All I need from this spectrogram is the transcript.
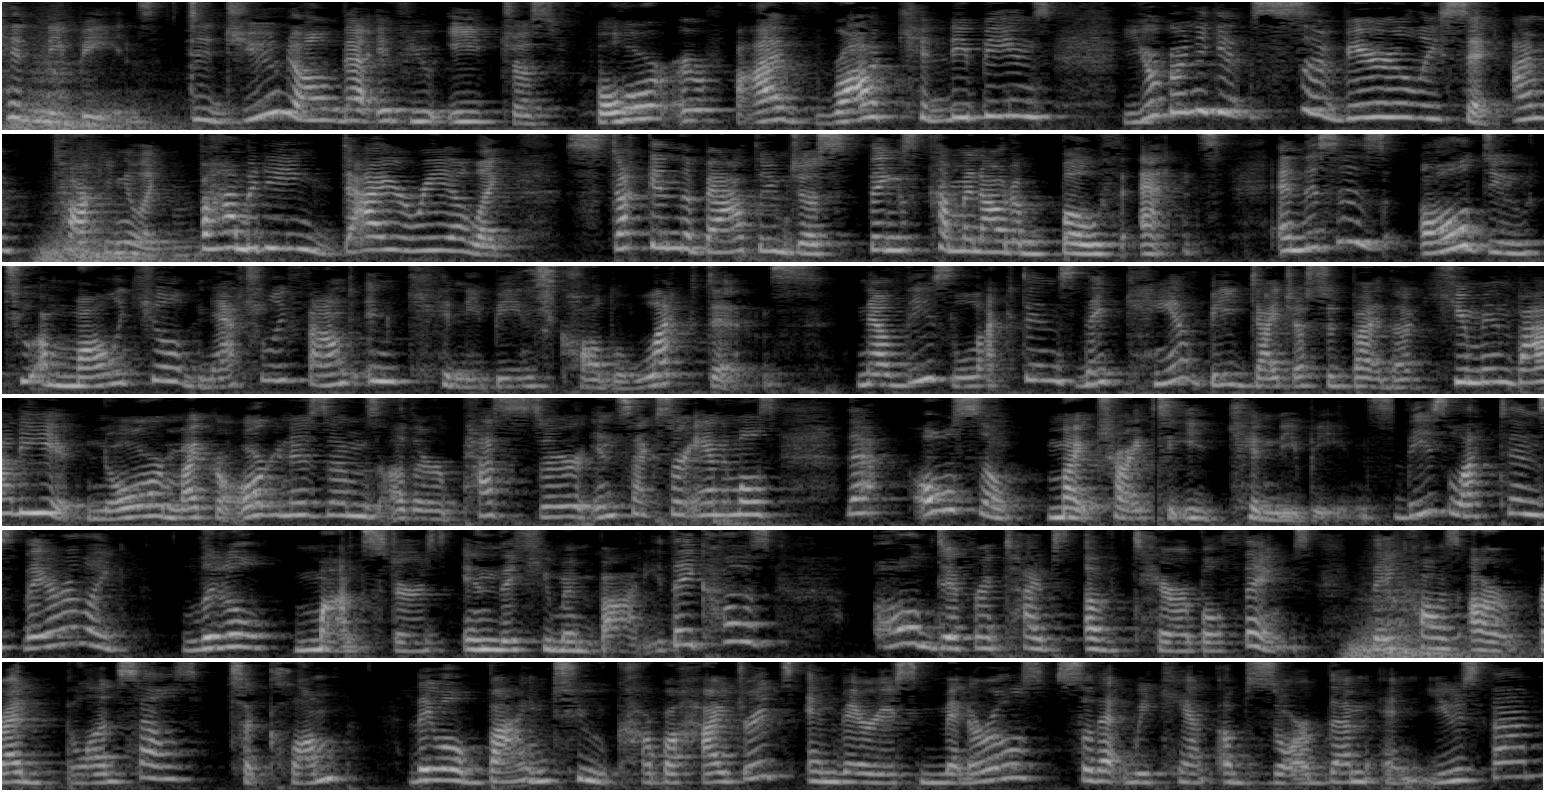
Kidney beans. Did you know that if you eat just four or five raw kidney beans, you're going to get severely sick? I'm talking like vomiting, diarrhea, like stuck in the bathroom, just things coming out of both ends. And this is all due to a molecule naturally found in kidney beans called lectins. Now these lectins, they can't be digested by the human body nor microorganisms, other pests or insects or animals that also might try to eat kidney beans. These lectins, they are like little monsters in the human body. They cause all different types of terrible things. They cause our red blood cells to clump. They will bind to carbohydrates and various minerals so that we can't absorb them and use them.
